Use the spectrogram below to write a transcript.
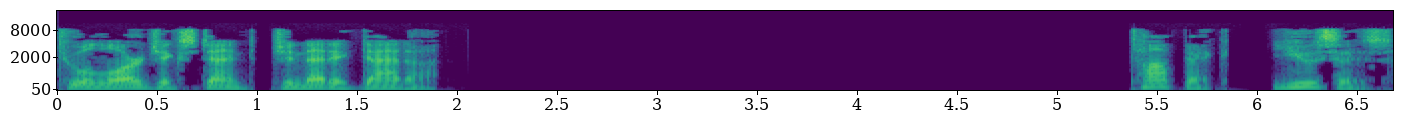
to a large extent, genetic data. Uses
